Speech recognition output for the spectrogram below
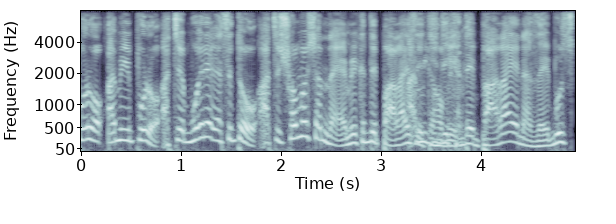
পুরো আমি পুরো। আচ্ছা মরে গেছে তো আচ্ছা সমস্যা নাই আমি এখান থেকে পালাই আমি যদি এখান থেকে পালাই না যাই বুঝছ?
